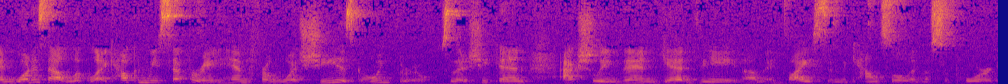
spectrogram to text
And what does that look like? How can we separate him from what she is going through so that she can actually then get the um, advice and the counsel and the support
